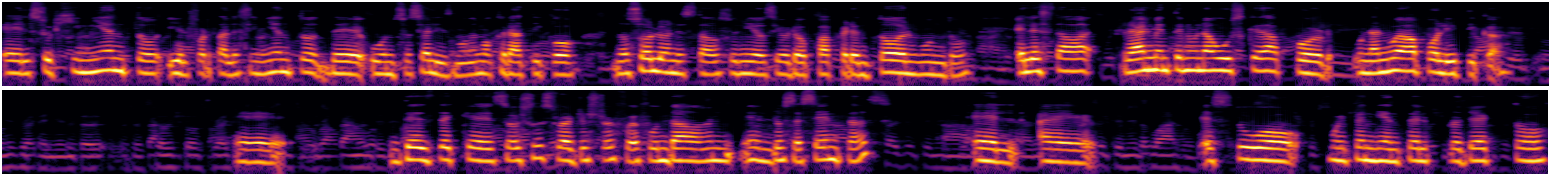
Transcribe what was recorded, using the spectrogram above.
el surgimiento y el fortalecimiento de un socialismo democrático, no solo en Estados Unidos y Europa, pero en todo el mundo. Él estaba realmente en una búsqueda por una nueva política. Eh, desde que Socialist Register fue fundado en, los 60s, él eh, estuvo muy pendiente del proyecto.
